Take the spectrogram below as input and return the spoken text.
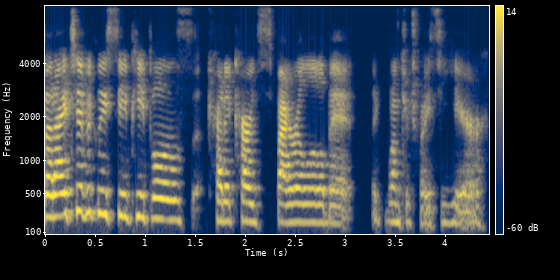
But I typically see people's credit cards spiral a little bit, like once or twice a year,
